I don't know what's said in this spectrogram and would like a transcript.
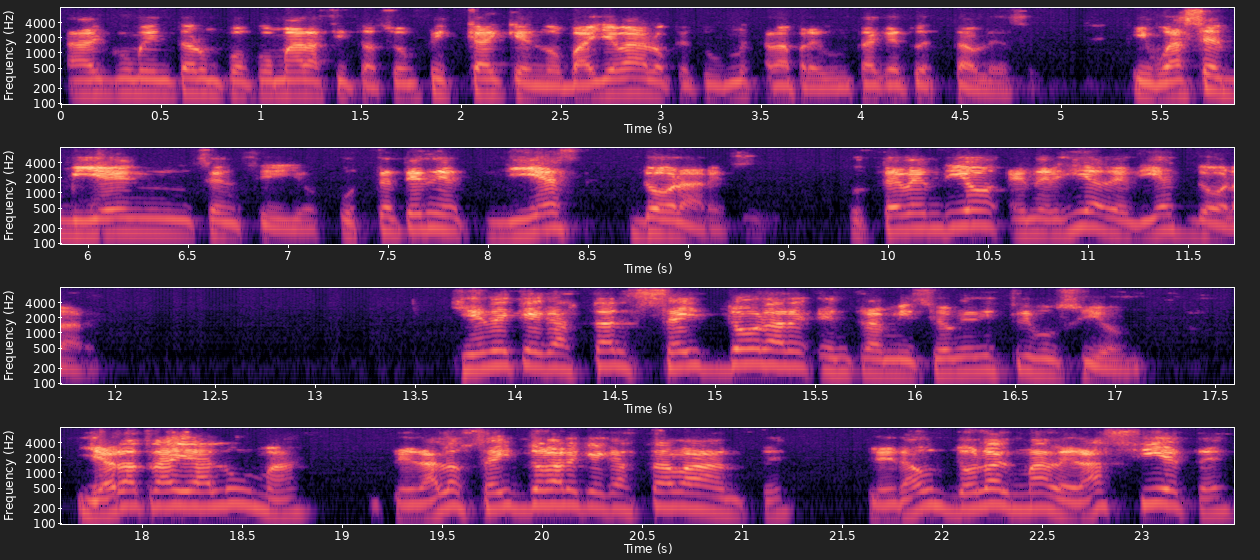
argumentar un poco más la situación fiscal que nos va a llevar a lo que tú, a la pregunta que tú estableces. Y voy a ser bien sencillo. Usted tiene 10 dólares. Usted vendió energía de 10 dólares. Tiene que gastar 6 dólares en transmisión y distribución y ahora trae a Luma, le da los 6 dólares que gastaba antes, le da un dólar más, le da 7,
